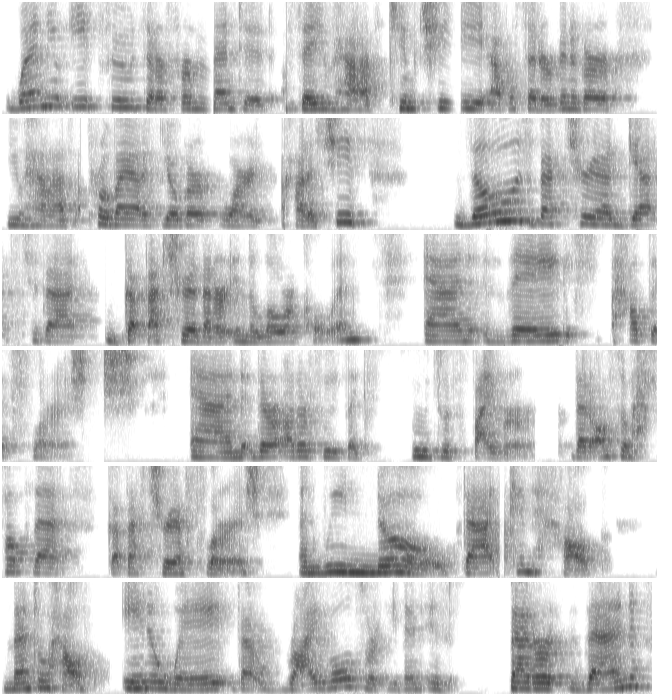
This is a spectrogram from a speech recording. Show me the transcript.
when you eat foods that are fermented, say you have kimchi, apple cider vinegar, you have probiotic yogurt or cottage cheese, those bacteria get to that gut bacteria that are in the lower colon and they help it flourish. And there are other foods like foods with fiber that also help that gut bacteria flourish. And we know that can help mental health in a way that rivals or even is better than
